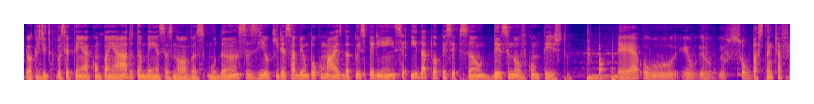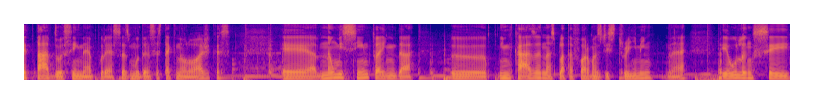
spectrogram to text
Eu acredito que você tenha acompanhado também essas novas mudanças e eu queria saber um pouco mais da tua experiência e da tua percepção desse novo contexto. É, o, eu, eu, eu sou bastante afetado, assim, né, por essas mudanças tecnológicas. É, não me sinto ainda uh, em casa nas plataformas de streaming, né? Eu lancei,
